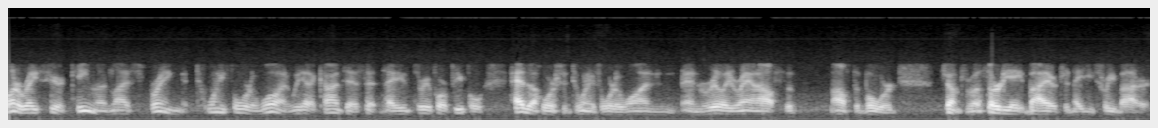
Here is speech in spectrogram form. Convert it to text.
won a race here at Keeneland last spring at 24 to 1. We had a contest that day, and three or four people had the horse at 24 to 1 and, really ran off the off the board. Jumped from a 38 Beyer to an 83 Beyer,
